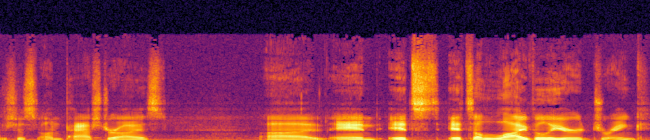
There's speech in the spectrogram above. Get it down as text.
It's just unpasteurized, uh, and it's it's a livelier drink,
